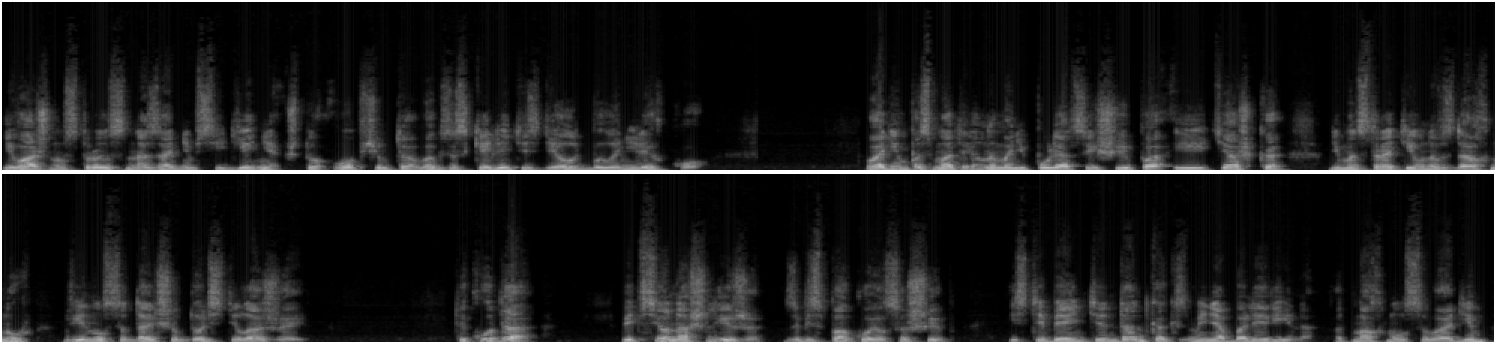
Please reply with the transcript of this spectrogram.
и важно устроился на заднем сиденье, что, в общем-то, в экзоскелете сделать было нелегко. Вадим посмотрел на манипуляции Шипа и, тяжко, демонстративно вздохнув, двинулся дальше вдоль стеллажей. «Ты куда?» «Ведь все нашли же», – забеспокоился Шип. «Из тебя интендант, как из меня балерина», – отмахнулся Вадим,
